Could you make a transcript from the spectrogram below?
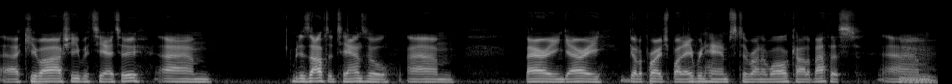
uh, Kubashi with TA2. Um, but it was after Townsville. Um, Barry and Garry got approached by the Everinghams to run a wildcard at Bathurst. Um,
